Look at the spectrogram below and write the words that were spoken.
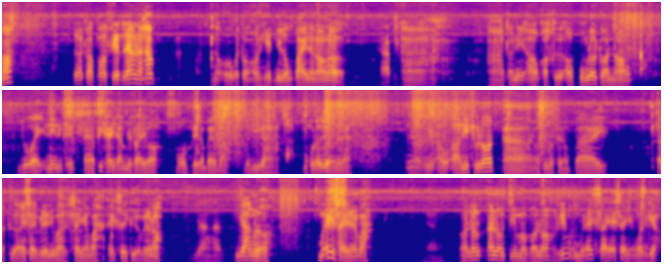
เนาะแล้วก็พอเสร็จแล้วนะครับน้องโอก็ต้องเอาเห็ดนี่ลงไปนะน้องเนาะครับอ่าอ่า ตอนนี้เอาก็คือเอาปรุงรสก่อนน้องด้วยนี่นี่เอ่อพริกไทยดำจะใส่บ่โอ้เพชรลงไปบ่บดีก็หามันคนละเรื่องเลยนะเอานี่เอาอ่านี่ชูรสอ่าเอาชูรสใส่ลงไปแล้วเกลือไอ้ใส่ไปเลยดีกว่าใส่ยังวะไอ้ใส่เกลือไปแล้วเนาะยังครับยังเหรอ เหมือนไอ้ใส่นะปะยังอ๋อลองอะลองจิ้มมาก่อนเนาะนี่เหมือนไอ้ใส่ไอ้ใส่อย่างว่าตะเกียบ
